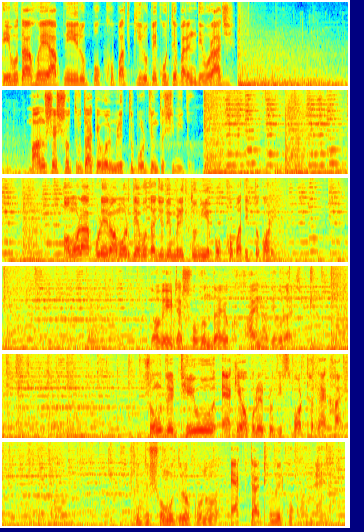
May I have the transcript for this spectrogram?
দেবতা হয়ে আপনি এরূপ পক্ষপাত কি রূপে করতে পারেন দেবরাজ? মানুষের শত্রুতা কেবল মৃত্যু পর্যন্ত সীমিত। অমরাপুরের অমর দেবতা যদি মৃত্যু নিয়ে পক্ষপাতিত্ব করে। তবে এটা শোভনদায়ক হয় না দেবরাজ। সমুদ্রের ঢেউ একে অপরের প্রতি স্পর্ধা দেখায়। কিন্তু সমুদ্র কোনো একটা ঢেউয়ের পক্ষ নেয় না।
